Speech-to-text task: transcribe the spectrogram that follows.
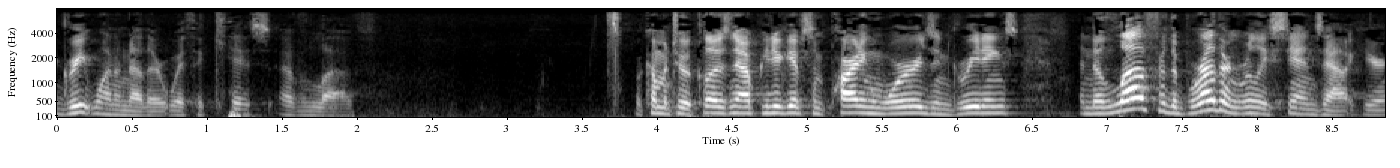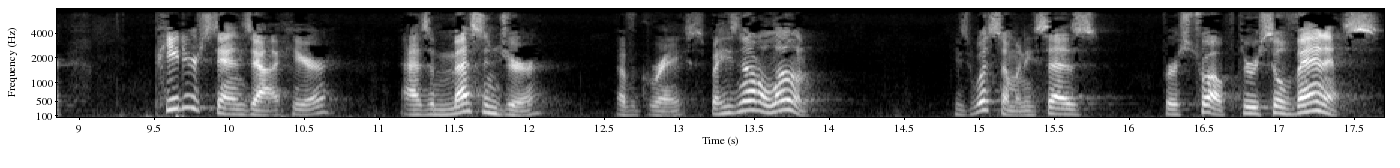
Greet one another with a kiss of love. We're coming to a close now. Peter gives some parting words and greetings. And the love for the brethren really stands out here. Peter stands out here as a messenger of grace, but he's not alone. He's with someone. He says, verse 12, through Silvanus,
